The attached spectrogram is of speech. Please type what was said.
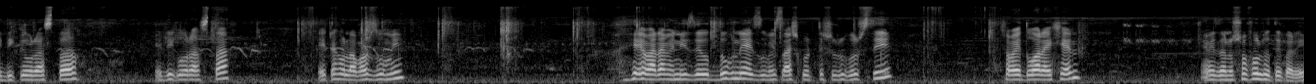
এদিকেও রাস্তা এদিকেও রাস্তা। এটা হলো আমার জমি। এবার আমি নিজে উদ্যোগ নিয়ে জমি চাষ করতে শুরু করছি। সবাই দোয়া রাখেন, আমি যেন সফল হতে পারি।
